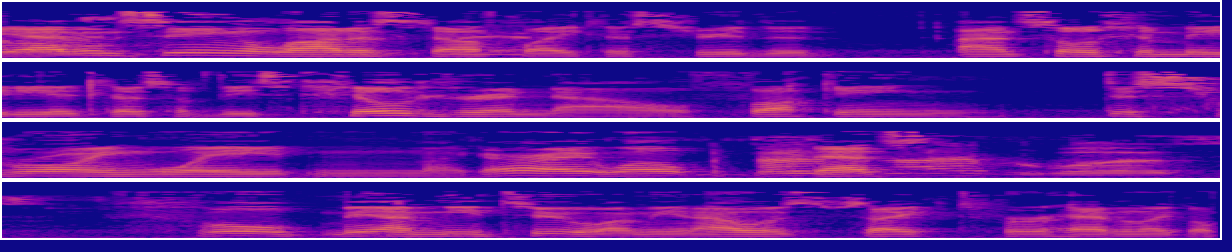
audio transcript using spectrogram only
Yeah, I've been seeing a lot of stuff like this through the on social media, just of these children now fucking destroying weight, and like, all right, well, Better that's than I ever was. Well, yeah, me too. I mean, I was psyched for having like a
